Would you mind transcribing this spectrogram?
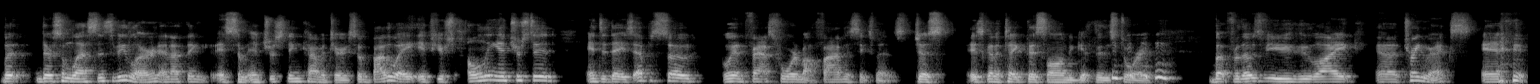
but there's some lessons to be learned and i think it's some interesting commentary. So by the way if you're only interested in today's episode go ahead and fast forward about five to six minutes. Just it's going to take this long to get through the story But for those of you who like uh, train wrecks and,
